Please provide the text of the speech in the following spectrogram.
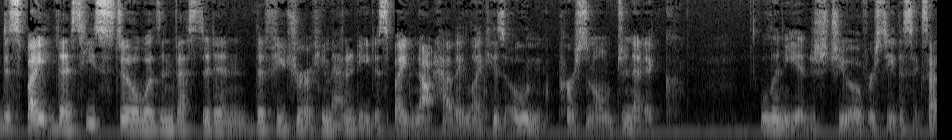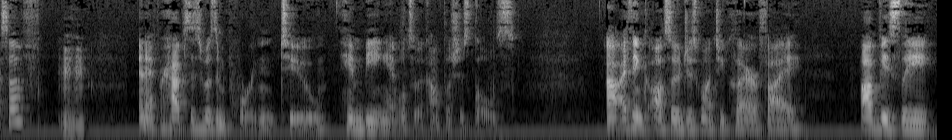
despite this, he still was invested in the future of humanity, despite not having like his own personal genetic lineage to oversee the success of. Mm-hmm. And that perhaps this was important to him being able to accomplish his goals. Uh, I think also just want to clarify obviously,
